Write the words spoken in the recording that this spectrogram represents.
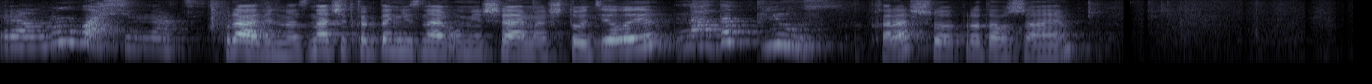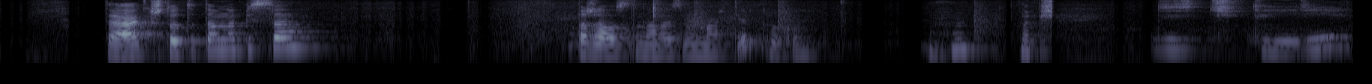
равно 18. Правильно. Значит, когда не знаем уменьшаемое, что делаем? Надо плюс. Хорошо, продолжаем. Так, что ты там написал? Пожалуйста, на возьми маркер другой. Мгм. Напиши. Здесь 4,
